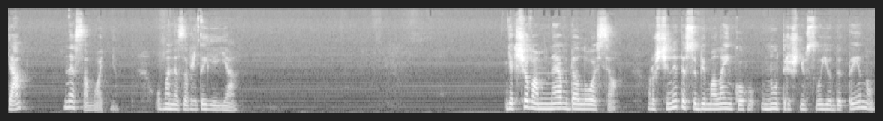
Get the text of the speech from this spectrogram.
Я не самотня. У мене завжди є я. Якщо вам не вдалося розчинити собі маленьку внутрішню свою дитину,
